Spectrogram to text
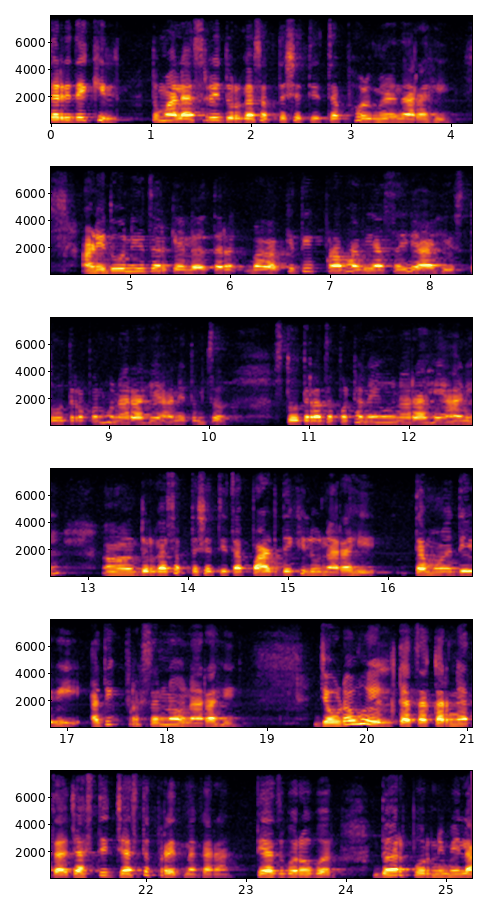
तरी देखील तुम्हाला श्री दुर्गा सप्तशतीचं फळ मिळणार आहे. आणि दोन्ही जर केलं तर बघा किती प्रभावी असं हे आहे. स्तोत्र पण होणार आहे आणि तुमचं स्तोत्राचं पठनही होणार आहे आणि दुर्गा सप्तशतीचा पाठ देखील होणार आहे. त्यामुळे देवी अधिक प्रसन्न होणार आहे. जेवढं होईल त्याचा करण्याचा जास्तीत जास्त प्रयत्न करा. त्याचबरोबर दर पौर्णिमेला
